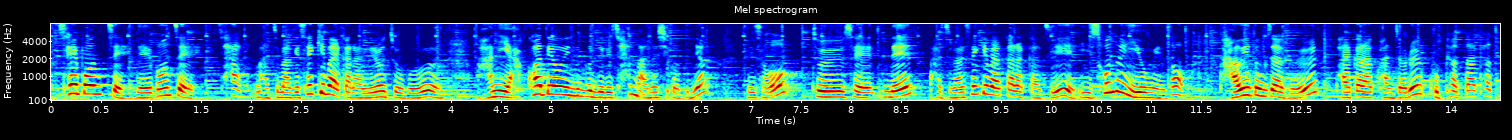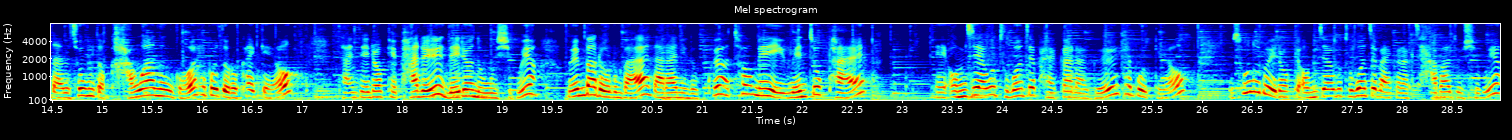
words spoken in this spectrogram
세 번째, 네 번째 차, 마지막에 새끼발가락 이런 쪽은 많이 약화되어 있는 분들이 참 많으시거든요. 그래서 둘, 셋, 넷, 마지막 새끼발가락까지 이 손을 이용해서 가위 동작을 발가락 관절을 굽혔다 폈다를 조금 더 강화하는 거 해보도록 할게요. 자 이제 이렇게 발을 내려놓으시고요. 왼발 오른발 나란히 놓고요. 처음에 이 왼쪽 발 네, 엄지하고 두 번째 발가락을 해볼게요. 손으로 이렇게 엄지하고 두 번째 발가락 잡아주시고요.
